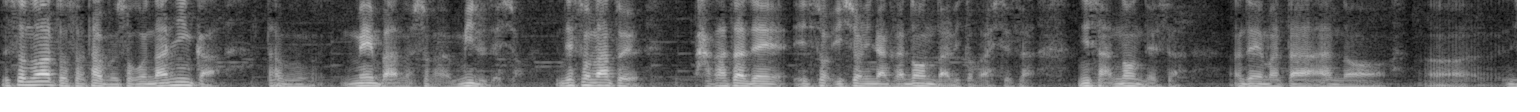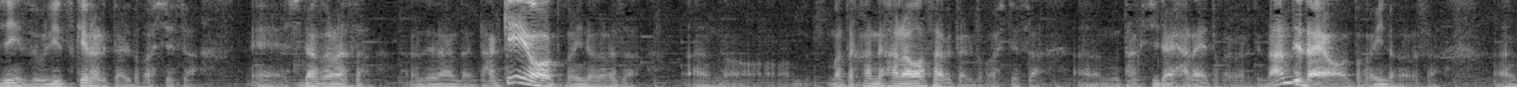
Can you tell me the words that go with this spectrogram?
で、その後さ、多分そこ何人か、多分メンバーの人が見るでしょ。で、その後、博多で一緒一緒になんか飲んだりとかしてさ、2、3飲んでさ、で、また、あの、ジーンズ売りつけられたりとかしてさ、えー、しながらさ、で、なんだ、高えよとか言いながらさ、あの、また金払わされたりとかしてさ、あのタクシー代払えとか言われて、なんでだよとか言いながらさ、あの、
